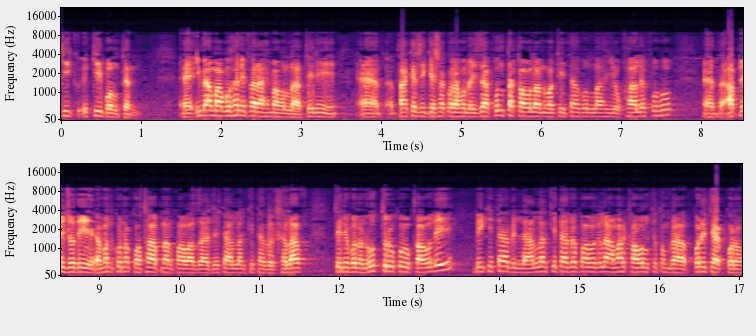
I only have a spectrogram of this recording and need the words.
কি কি বলতেন? ইমাম আবু হানিফা রাহিমাহুল্লাহ, তিনি তাকে জিজ্ঞাসা করা হলো, ইজা কুলতা কাউলান ওয়া কিতাবুল্লাহ ইউখালিফুহু? আপনি যদি এমন কোন কথা আপনার পাওয়া যায় যেটা আল্লাহর কিতাবের খেলাফ তিনি বলেন উত্তরকু কাউলি বি কিতাবিল্লাহ আল্লাহর কিতাবে পাওয়া গেলে আমার কাউলকে তোমরা পরিত্যাগ করো।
